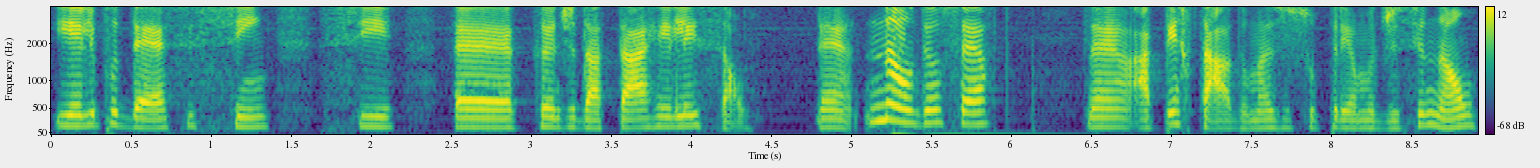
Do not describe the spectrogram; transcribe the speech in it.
e ele pudesse sim se é, candidatar à reeleição. Né? Não deu certo, né? apertado, mas o Supremo disse não,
